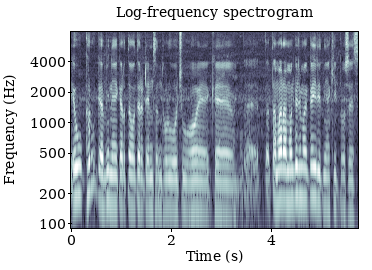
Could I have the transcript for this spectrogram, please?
એવું ખરું કે અભિનય કરતા હો ત્યારે ટેન્શન થોડું ઓછું હોય કે તમારા મગજમાં કઈ રીતની આખી પ્રોસેસ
